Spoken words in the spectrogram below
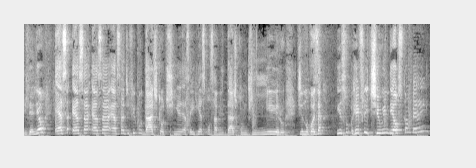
Entendeu? Essa, essa, essa, essa dificuldade que eu tinha, essa irresponsabilidade com dinheiro, de não coisa, isso refletiu em Deus também.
